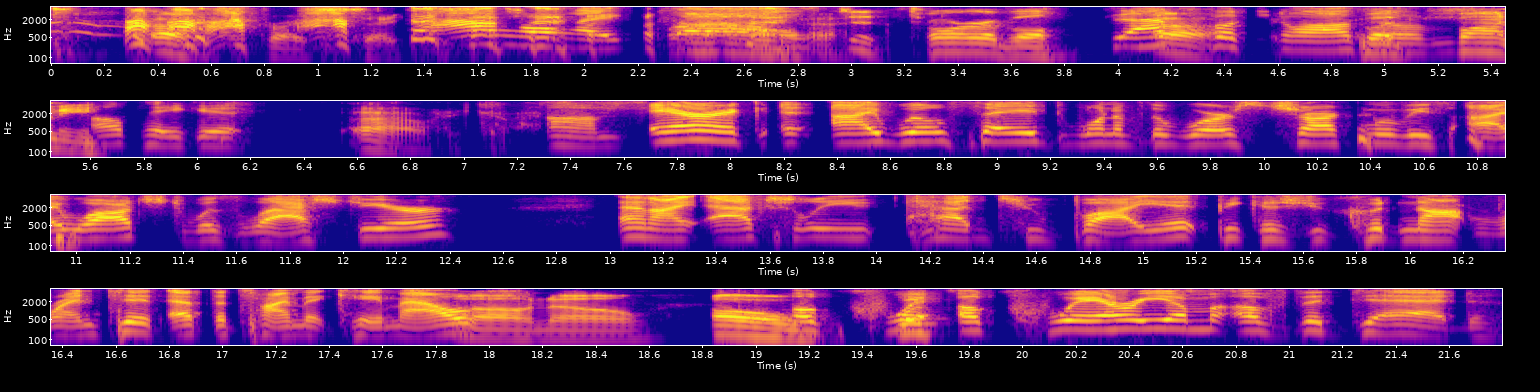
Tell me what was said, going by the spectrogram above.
oh, for Christ's sake. Oh my god, Wow, it's just horrible. that's Oh, fucking awesome. but funny. I'll take it. Oh my god. Um, Eric, I will say one of the worst shark movies I watched was last year, and I actually had to buy it because you could not rent it at the time it came out. Oh no! Oh, Aqua- Aquarium of the Dead.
